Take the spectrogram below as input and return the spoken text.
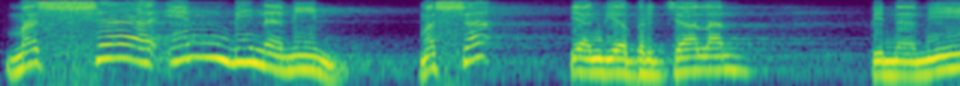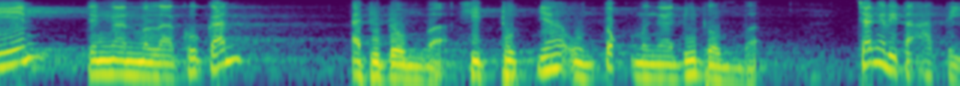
Masya'im binamim. Masya yang dia berjalan binamim dengan melakukan adu domba. Hidupnya untuk mengadu domba. Jangan ditaati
